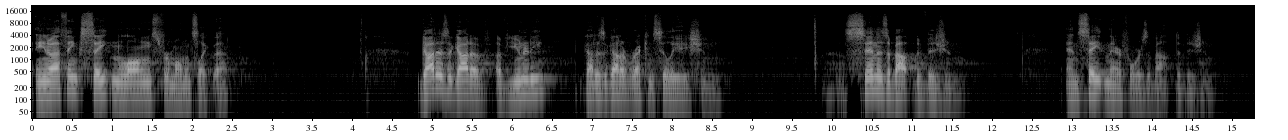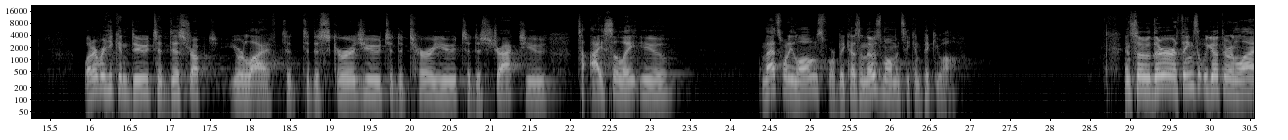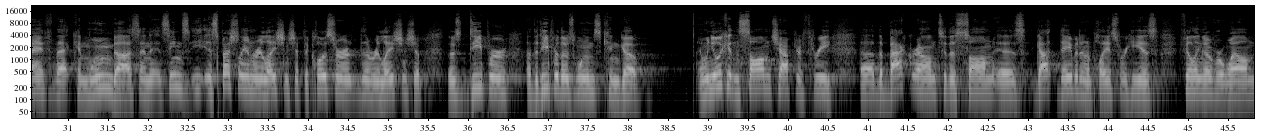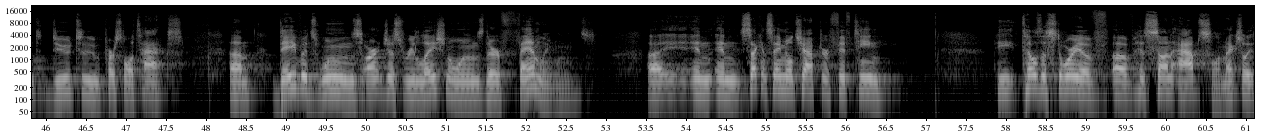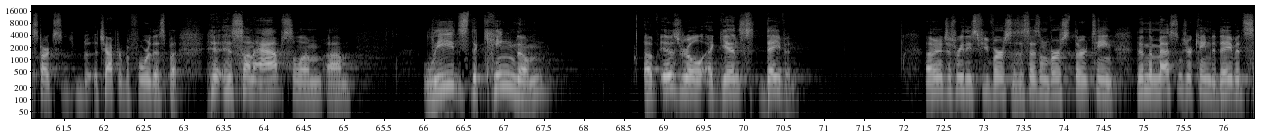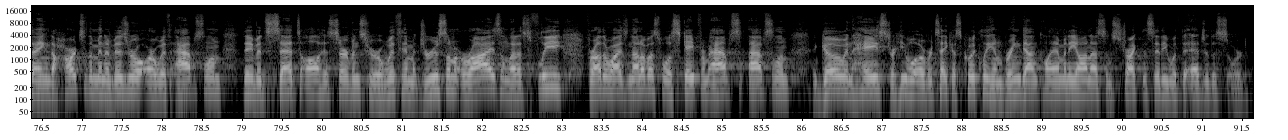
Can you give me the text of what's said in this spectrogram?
And you know, I think Satan longs for moments like that. God is a God of, of unity, God is a God of reconciliation. Sin is about division, and Satan, therefore, is about division. Whatever he can do to disrupt your life, to, to discourage you, to deter you, to distract you, to isolate you. And that's what he longs for because in those moments he can pick you off. And so there are things that we go through in life that can wound us, and it seems, especially in relationship, the closer the relationship, those deeper, the deeper those wounds can go. And when you look at in Psalm chapter 3, uh, the background to this psalm is got David in a place where he is feeling overwhelmed due to personal attacks. Um, David's wounds aren't just relational wounds, they're family wounds. Uh, in, in 2 Samuel chapter 15, he tells the story of, of his son Absalom. Actually, it starts a chapter before this, but his son Absalom um, leads the kingdom of Israel against David. I'm going to just read these few verses. It says in verse 13 Then the messenger came to David, saying, The hearts of the men of Israel are with Absalom. David said to all his servants who are with him at Jerusalem, Arise and let us flee, for otherwise none of us will escape from Absalom. Go in haste, or he will overtake us quickly and bring down calamity on us and strike the city with the edge of the sword.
